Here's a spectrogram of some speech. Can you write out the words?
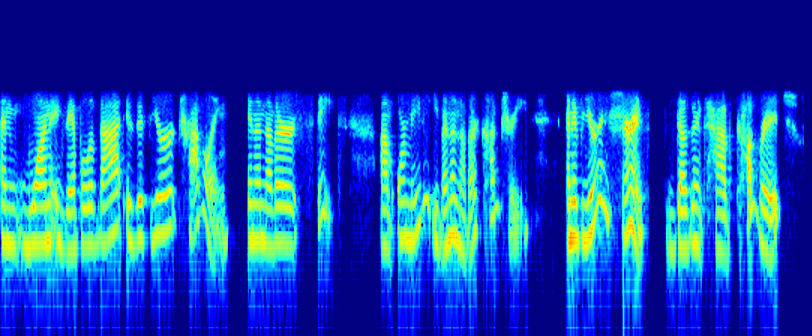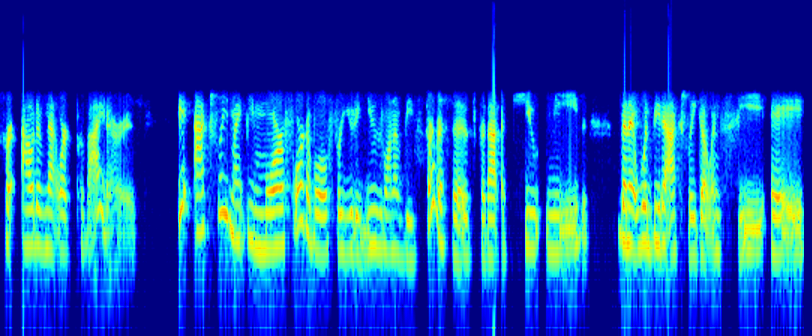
And one example of that is if you're traveling in another state um, or maybe even another country. And if your insurance doesn't have coverage for out of network providers, it actually might be more affordable for you to use one of these services for that acute need than it would be to actually go and see a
